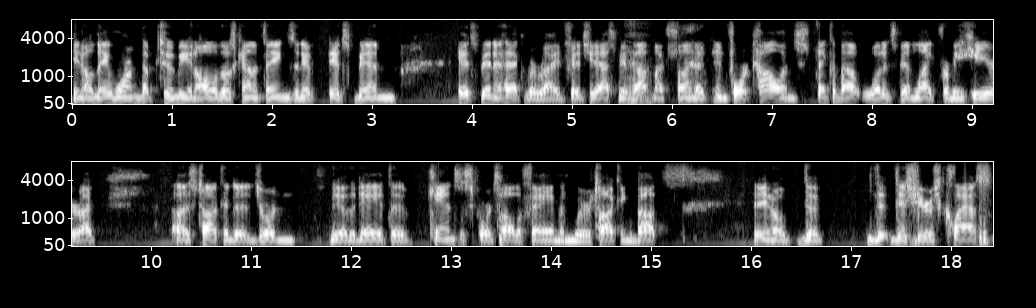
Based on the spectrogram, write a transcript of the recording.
you know, they warmed up to me and all of those kind of things, and it, it's been, it's been a heck of a ride, Fitz. You asked me yeah. about my fun at, in Fort Collins. Think about what it's been like for me here. I, I was talking to Jordan the other day at the Kansas Sports Hall of Fame, and we were talking about, you know, the, this year's class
